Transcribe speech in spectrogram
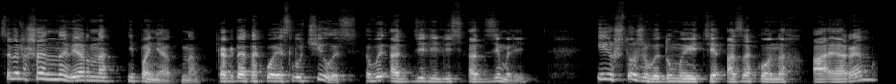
Совершенно верно и понятно. Когда такое случилось, вы отделились от Земли. И что же вы думаете о законах АРМ?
